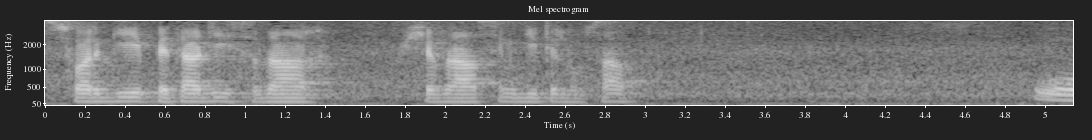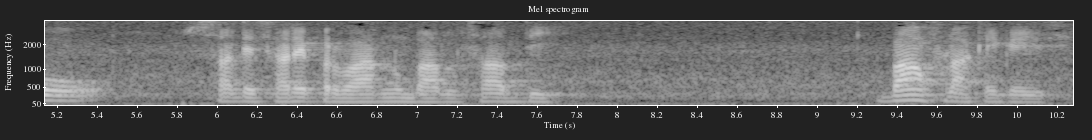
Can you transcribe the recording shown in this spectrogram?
ਸਵਰਗੀ ਪਿਤਾ ਜੀ ਸਰਦਾਰ ਸ਼ਿਵਰਾਜ ਸਿੰਘ ਜੀ ਢਿੱਲੋਂ ਸਾਹਿਬ, ਉਹ ਸਾਡੇ ਸਾਰੇ ਪਰਿਵਾਰ ਨੂੰ ਬਾਦਲ ਸਾਹਿਬ ਦੀ ਬਾਹ ਫੜਾ ਕੇ ਗਏ ਸੀ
